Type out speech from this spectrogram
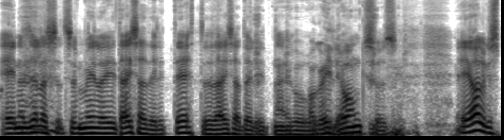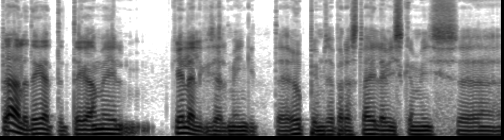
ei no selles suhtes, et meil olid asjad olid tehtud, asjad olid nagu jonksus. ei, algusest peale tegelikult, et ega meil kellelgi seal mingit äh, õppimise pärast väljaviskamis äh,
